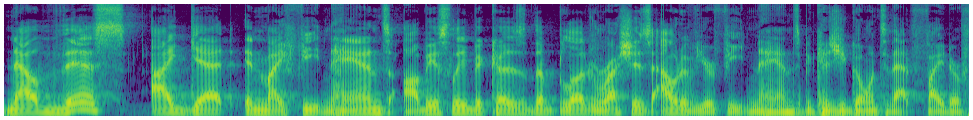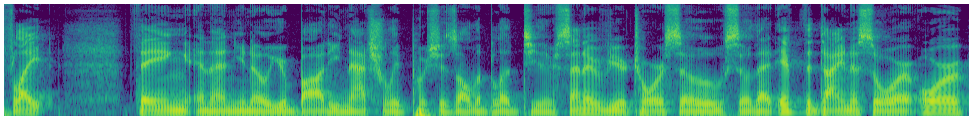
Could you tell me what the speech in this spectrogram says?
Now, this I get in my feet and hands, obviously, because the blood rushes out of your feet and hands because you go into that fight or flight thing. And then, you know, your body naturally pushes all the blood to the center of your torso so that if the dinosaur or,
